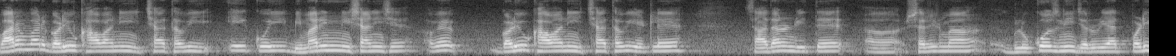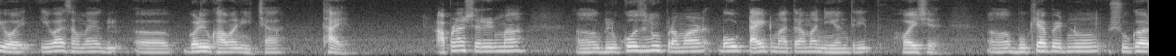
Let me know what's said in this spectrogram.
વારંવાર ગળ્યું ખાવાની ઈચ્છા થવી એ કોઈ બીમારીની નિશાની છે? હવે ગળ્યું ખાવાની ઈચ્છા થવી એટલે સાધારણ રીતે શરીરમાં ગ્લુકોઝની જરૂરિયાત પડી હોય એવા સમયે ગળ્યું ખાવાની ઈચ્છા થાય. આપણા શરીરમાં ગ્લુકોઝનું પ્રમાણ બહુ ટાઈટ માત્રામાં નિયંત્રિત હોય છે. ભૂખ્યા પેટનું શુગર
